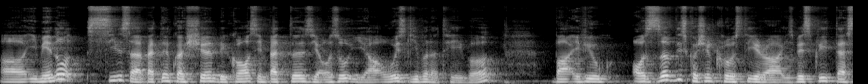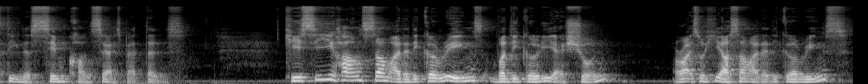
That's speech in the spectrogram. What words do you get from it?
Uh, it may not seem like a pattern question because in patterns you also you are always given a table. But if you observe this question closely, right, it's basically testing the same concept as patterns. Cassie hung some identical rings vertically as shown. Alright, so here are some identical rings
